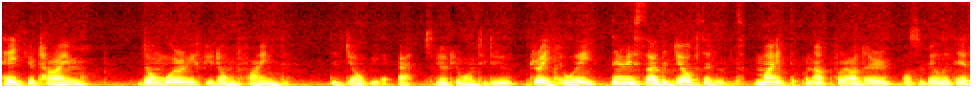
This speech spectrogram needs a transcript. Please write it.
take your time. Don't worry if you don't find the job you absolutely want to do straight away. There is other jobs that might open up for other possibilities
